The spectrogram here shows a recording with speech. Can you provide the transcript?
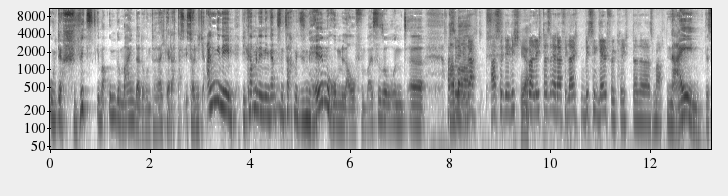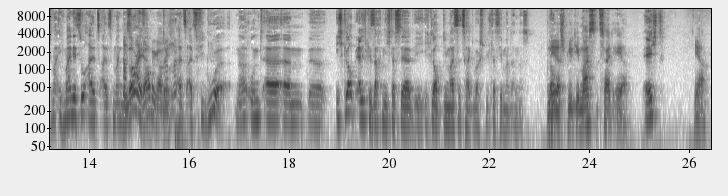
und der schwitzt immer ungemein darunter. Da habe ich gedacht, das ist doch nicht angenehm. Wie kann man denn den ganzen Tag mit diesem Helm rumlaufen, weißt du so? Und äh, hast aber du dir gedacht, hast du dir nicht Ja. überlegt, dass er da vielleicht ein bisschen Geld für kriegt, dass er das macht? nein, das war, ich meine jetzt so als als Mandalorian, ich auch nicht. als als Figur. Ne? Und äh, ähm, äh, ich glaube ehrlich gesagt nicht, dass der. Ich, ich glaube, die meiste Zeit überspielt das jemand anders. Nee, das spielt die meiste Zeit er. Echt? Ja.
